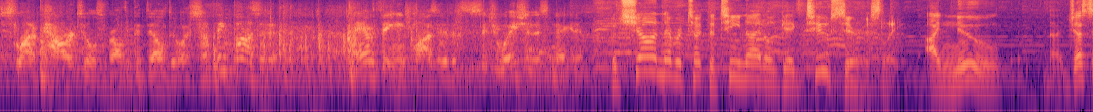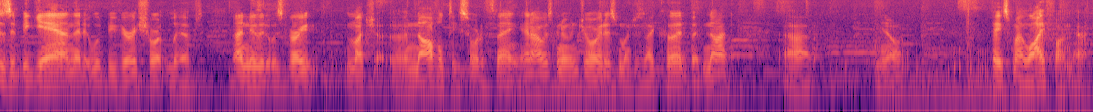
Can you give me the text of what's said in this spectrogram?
Just a lot of power tools for all the good they'll do us. Now think positive. I am thinking positive. It's the situation that's negative. But Shaun never took the teen idol gig too seriously. I knew, uh, just as it began, that it would be very short-lived. And I knew that it was very much a, a novelty sort of thing, and I was going to enjoy it as much as I could, but not, uh, you know, base my life on that.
